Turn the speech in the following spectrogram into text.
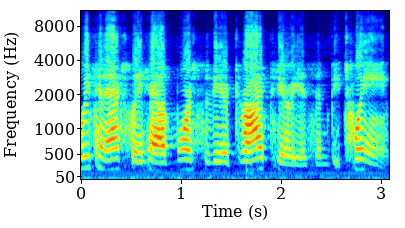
we can actually have more severe dry periods in between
